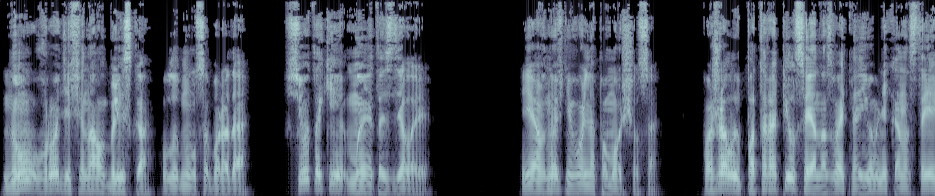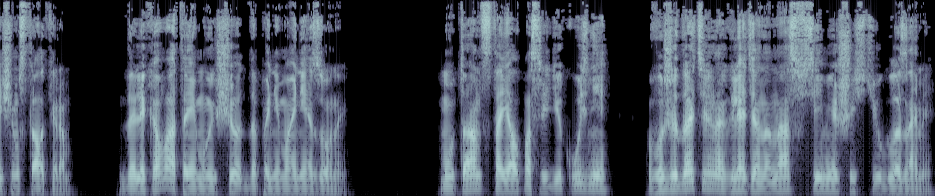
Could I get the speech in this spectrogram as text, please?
«Ну, вроде финал близко», — улыбнулся Борода. «Все-таки мы это сделали». Я вновь невольно поморщился. Пожалуй, поторопился я назвать наемника настоящим сталкером. Далековато ему еще до понимания зоны. Мутант стоял посреди кузни, выжидательно глядя на нас всеми шестью глазами.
